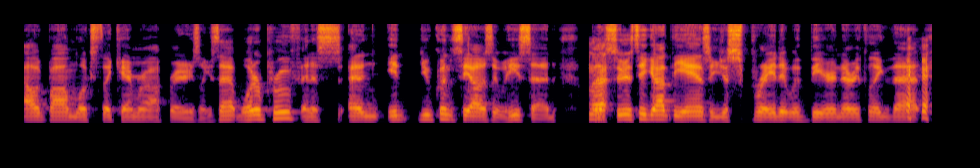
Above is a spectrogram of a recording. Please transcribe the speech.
Alec Bohm looks to the camera operator. He's like, "Is that waterproof?" And it's and it you couldn't see obviously what he said, but as soon as he got the answer, he just sprayed it with beer and everything like that.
